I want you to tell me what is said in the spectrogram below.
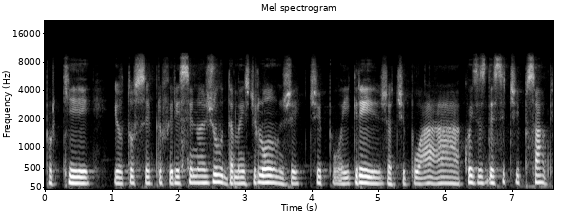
porque eu estou sempre oferecendo ajuda, mas de longe, tipo a igreja, tipo a coisas desse tipo, sabe?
